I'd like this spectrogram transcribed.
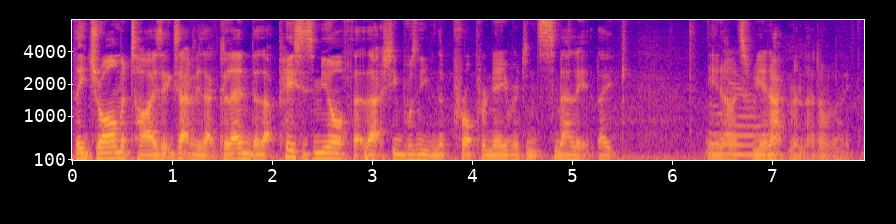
They dramatize exactly that Glenda. That pisses me off. That that actually wasn't even the proper neighbor. Didn't smell it. Like, you know, it's reenactment. I don't like that.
